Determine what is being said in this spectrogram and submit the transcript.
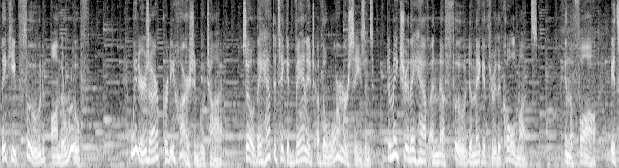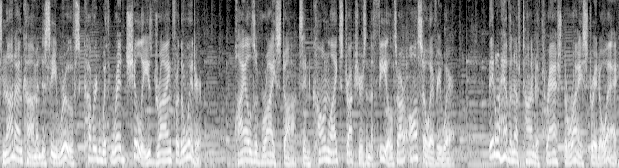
They keep food on the roof. Winters are pretty harsh in Bhutan, so they have to take advantage of the warmer seasons to make sure they have enough food to make it through the cold months. In the fall, it's not uncommon to see roofs covered with red chilies drying for the winter. Piles of rice stalks and cone-like structures in the fields are also everywhere. They don't have enough time to thrash the rice straight away,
